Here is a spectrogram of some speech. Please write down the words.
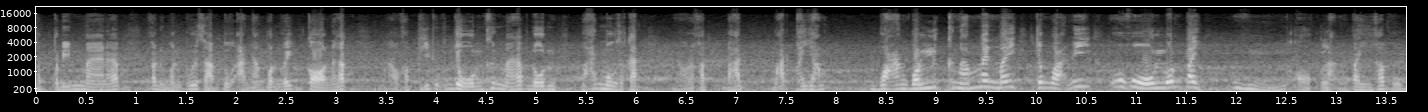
สปรินต์มานะครับเข้าถึงบอลผู้รักษาประตูอ่านทางบอลไว้ก่อนนะครับเอาครับพีทโยนขึ้นมาครับโดนบาสมงสกัดเอาละครับบาสบาสพยายามวางบอลลึกขึ้นมาแม่นไหมจังหวะนี้โอ้โหล้นไปอื้อออกหลังไปครับผม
